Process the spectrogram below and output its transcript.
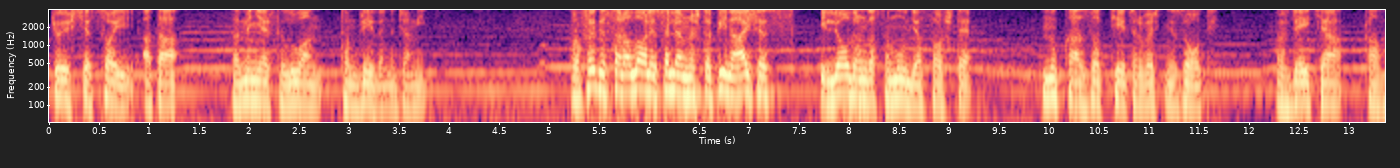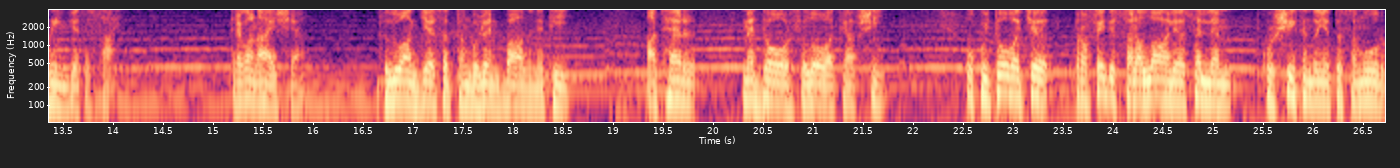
Kjo i shqetësoi ata dhe menjëherë filluan të mblidhen në xhami. Profeti sallallahu alaihi wasallam në shtëpinë e Aishës i lodhur nga sëmundja thoshte: Nuk ka zot tjetër veç një Zoti. Vdekja ka dhimbjet e saj. Tregon Aisha, Filluan djersat të mbulojnë ballin e tij. Atëherë me dorë fillova t'ia fshij. U kujtova që profeti sallallahu alejhi wasallam kur shihte ndonjë të sëmur,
